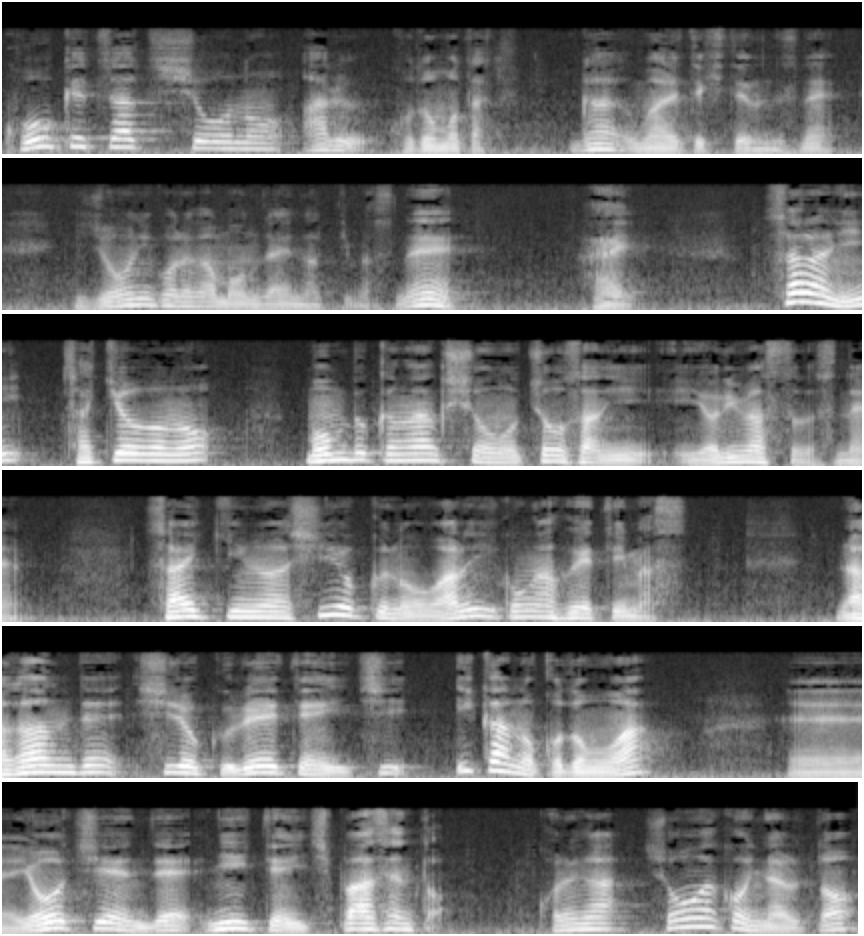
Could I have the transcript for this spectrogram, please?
高血圧症のある子供たちが生まれてきてるんですね。非常にこれが問題になっていますね。はい。さらに、先ほどの文部科学省の調査によりますとですね、最近は視力の悪い子が増えています。裸眼で視力0.1以下の子供は、えー、幼稚園で2.1%。これが小学校になると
